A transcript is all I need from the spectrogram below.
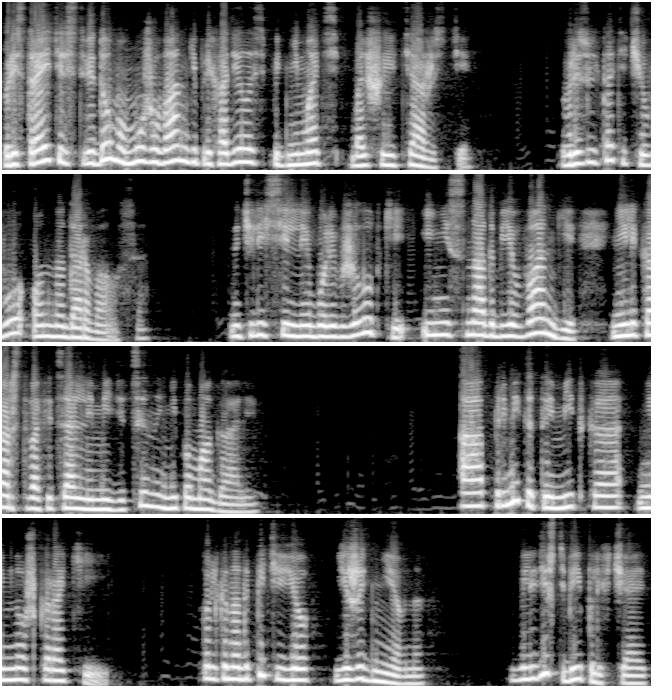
При строительстве дома мужу Ванги приходилось поднимать большие тяжести, в результате чего он надорвался. Начались сильные боли в желудке, и ни снадобье Ванги, ни лекарства официальной медицины не помогали. А прими-ка ты, Митка, немножко ракии. Только надо пить ее ежедневно. Глядишь, тебе и полегчает,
